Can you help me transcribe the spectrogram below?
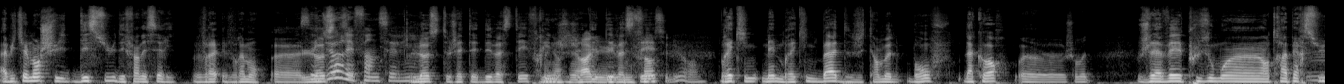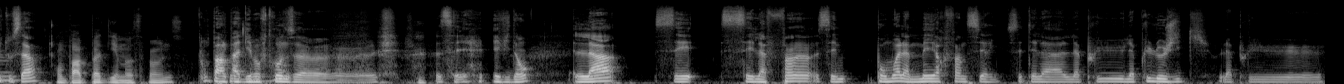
habituellement je suis déçu des fins des séries Vra- vraiment Euh, C'est Lost dur, les fins de série. Lost j'étais dévasté Fringe général, j'étais dévasté fin, c'est dur. hein. Breaking même Breaking Bad j'étais en mode bon d'accord euh, je suis en mode je l'avais plus ou moins entreaperçu Mm. tout ça On parle pas de Game of Thrones. on parle pas de Game of Thrones, euh, c'est évident. Là, c'est c'est la fin, c'est pour moi la meilleure fin de série. C'était la, la plus la plus logique, la plus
